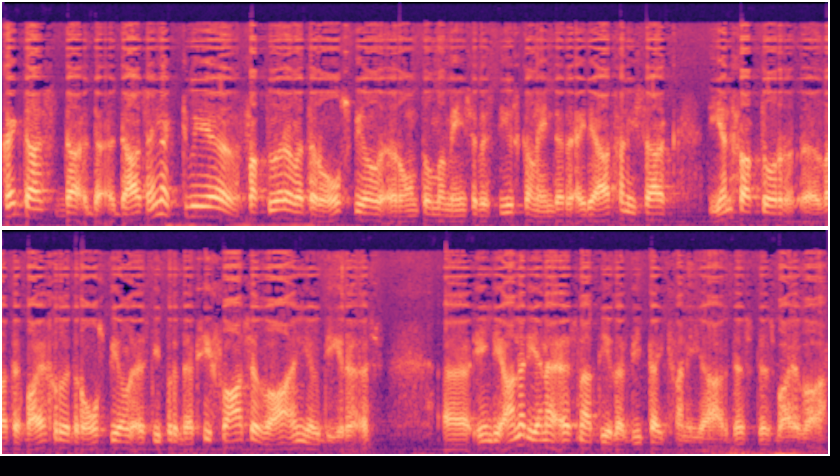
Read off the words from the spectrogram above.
kyk daar's daar's da, eintlik twee faktore wat 'n rol speel rondom 'n mens se bestuurskalender. Uit die aard van die saak, die een faktor uh, wat 'n baie groot rol speel is die produksiefase waarin jou diere is. Uh en die ander ene is natuurlik die tyd van die jaar. Dis dis baie waar.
